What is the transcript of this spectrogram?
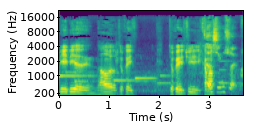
练练，然后就可以就可以去看到薪水嘛。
